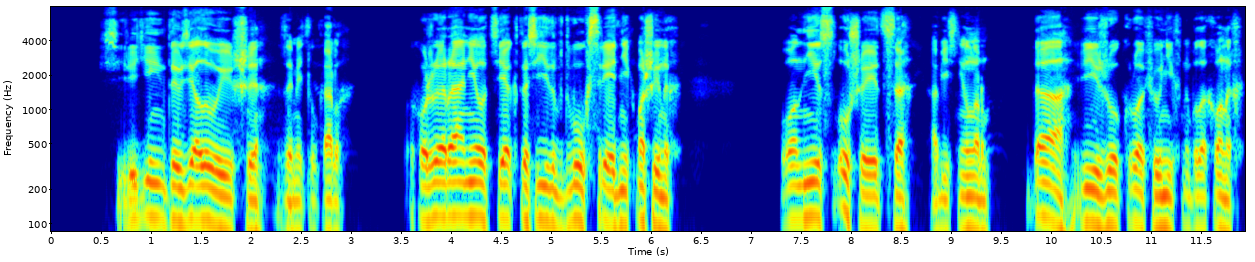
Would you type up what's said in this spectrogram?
— середине ты взял выше, — заметил Карл. — Похоже, ранил тех, кто сидит в двух средних машинах. — Он не слушается, — объяснил Норм. — Да, вижу кровь у них на балахонах.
